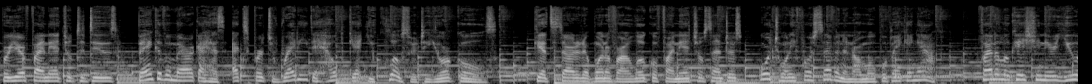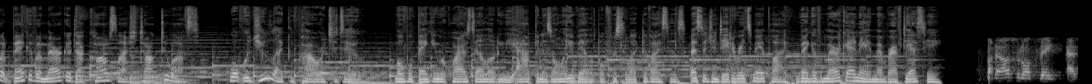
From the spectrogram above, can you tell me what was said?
For your financial to-dos, Bank of America has experts ready to help get you closer to your goals. Get started at one of our local financial centers or 24-7 in our mobile banking app. Find a location near you at bankofamerica.com slash talk to us. What would you like the power to do? Mobile banking requires downloading the app and is only available for select devices. Message and data rates may apply. Bank of America and a member FDIC. But I also don't think, as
